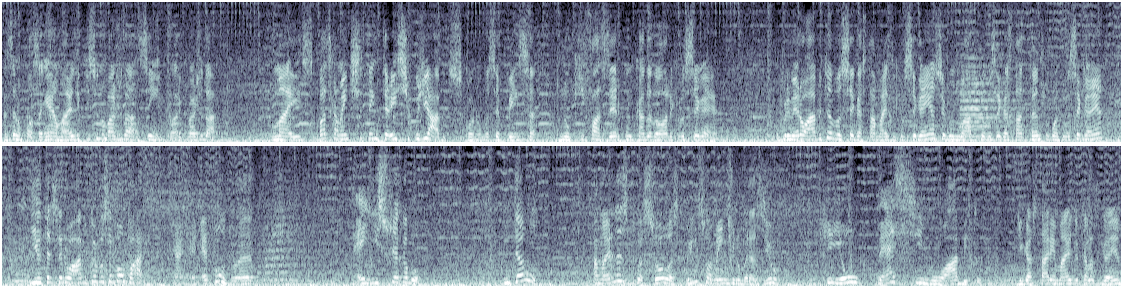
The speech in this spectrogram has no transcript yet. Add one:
você não possa ganhar mais e que isso não vai ajudar. Sim, claro que vai ajudar. Mas basicamente você tem três tipos de hábitos quando você pensa no que fazer com cada dólar que você ganha. O primeiro hábito é você gastar mais do que você ganha, o segundo hábito é você gastar tanto quanto você ganha, e o terceiro hábito é você poupar. É, é, é ponto, é, é isso e acabou. Então, a maioria das pessoas, principalmente no Brasil, criou o péssimo hábito de gastarem mais do que elas ganham,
